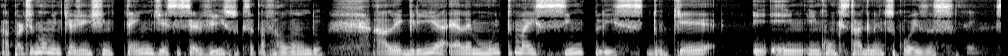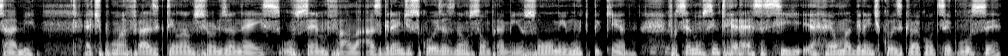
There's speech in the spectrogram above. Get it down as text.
a partir do momento que a gente entende esse serviço que você está falando, a alegria ela é muito mais simples do que em, em, em conquistar grandes coisas, Sim. sabe? É tipo uma frase que tem lá no Senhor dos Anéis. O Sam fala: "As grandes coisas não são para mim. Eu sou um homem muito pequeno. Você não se interessa se é uma grande coisa que vai acontecer com você,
